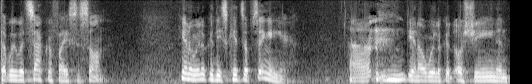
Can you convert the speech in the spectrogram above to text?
that we would sacrifice a son. You know, we look at these kids up singing here. Uh, you know, we look at Oisin and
